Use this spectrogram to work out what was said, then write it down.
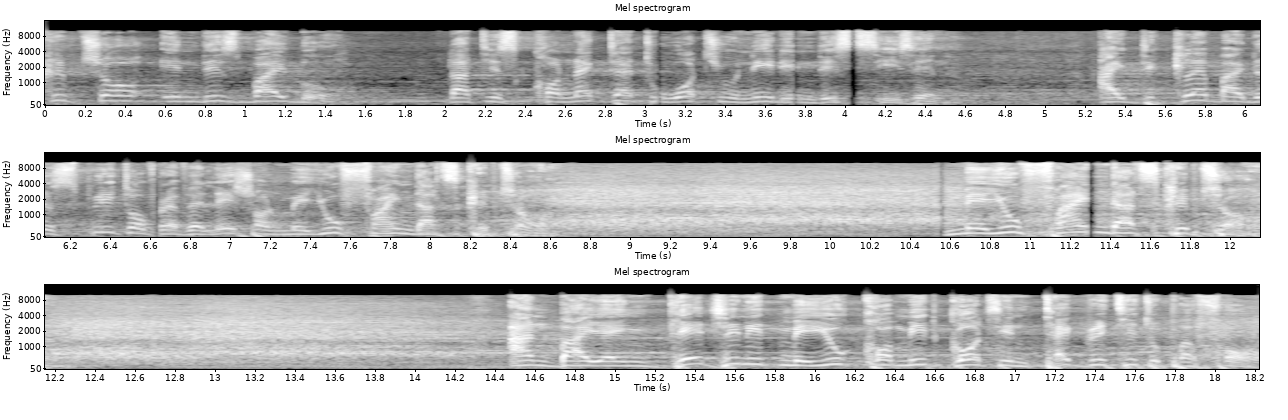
scripture in this Bible that is connected to what you need in this season. I declare by the spirit of revelation may you find that scripture. May you find that scripture. And by engaging it may you commit God's integrity to perform.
